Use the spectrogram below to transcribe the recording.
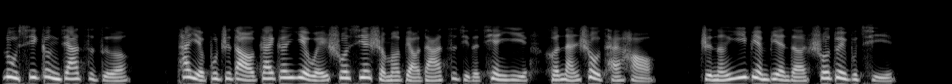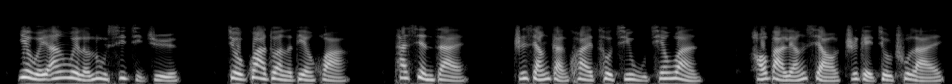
露西更加自责，他也不知道该跟叶维说些什么，表达自己的歉意和难受才好，只能一遍遍的说对不起。叶维安慰了露西几句。就挂断了电话。他现在只想赶快凑齐五千万，好把梁小芝给救出来。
